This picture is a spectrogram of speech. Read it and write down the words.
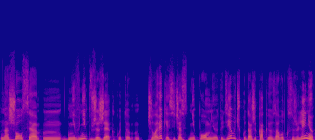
нашелся м, дневник в ЖЖ какой-то человек, я сейчас не помню эту девочку, даже как ее зовут, к сожалению,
